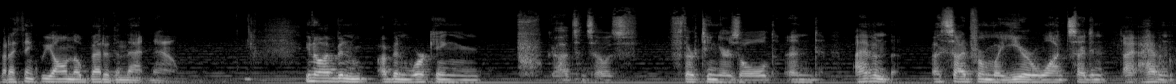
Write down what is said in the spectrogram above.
But I think we all know better than that now. You know, I've been I've been working, God, since I was 13 years old, and I haven't, aside from a year once, I didn't, I haven't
